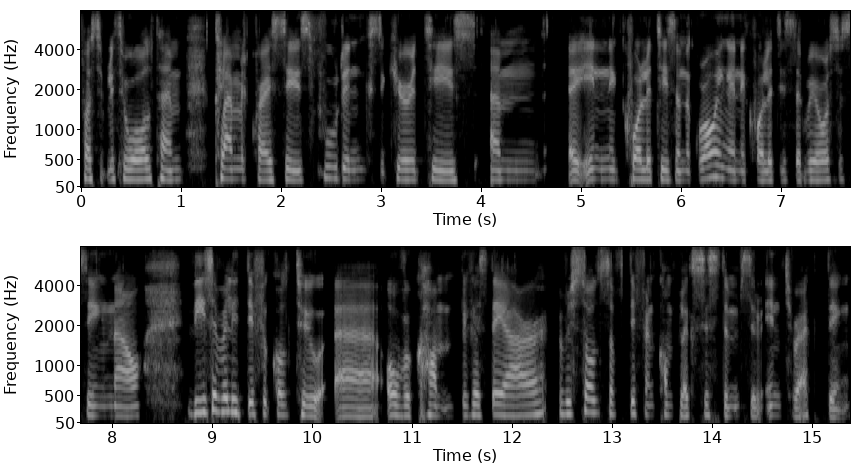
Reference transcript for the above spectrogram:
possibly through all time climate crises, food insecurities, um, inequalities and the growing inequalities that we're also seeing now, these are really difficult to uh, overcome because they are results of different complex systems interacting.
